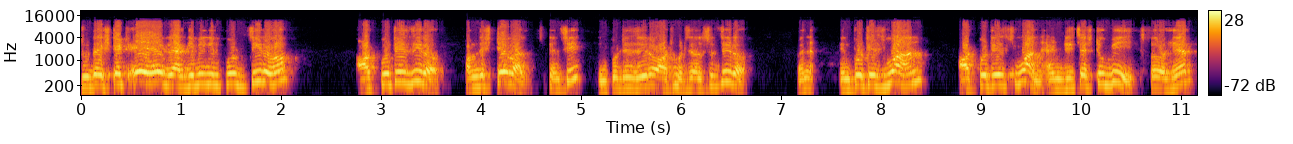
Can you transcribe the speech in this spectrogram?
to the state A, we are giving input 0, output is 0 from this table. You can see input is 0, output is also 0. When input is 1, output is 1 and reaches to B. So here,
